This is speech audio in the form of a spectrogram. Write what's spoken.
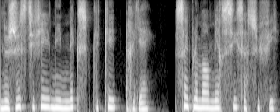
Ne justifiez ni n'expliquez rien. Simplement merci, ça suffit.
